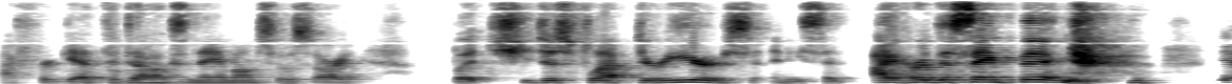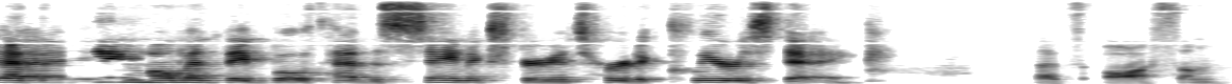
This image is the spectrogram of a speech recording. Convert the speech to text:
I forget the dog's name. I'm so sorry. But she just flapped her ears. And he said, I heard the same thing. At the same moment, they both had the same experience, heard it clear as day. That's awesome.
